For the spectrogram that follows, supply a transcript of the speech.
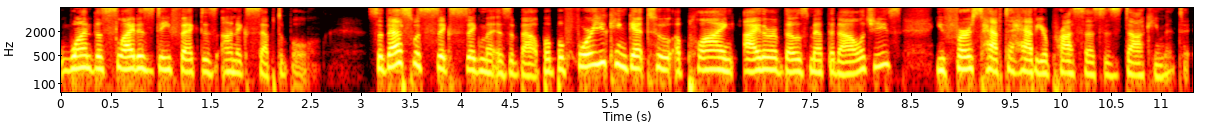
One, the slightest defect is unacceptable. So that's what Six Sigma is about. But before you can get to applying either of those methodologies, you first have to have your processes documented.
